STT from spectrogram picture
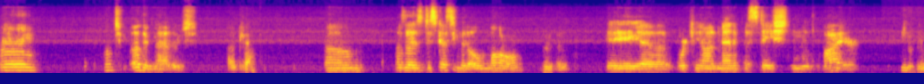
Um, on to other matters. Okay. Um, as I was discussing with old Mall, Mm-hmm. A uh, working on manifestation of fire. Mm-hmm.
